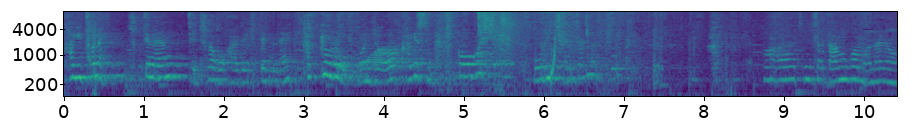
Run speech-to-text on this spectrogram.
가기 전에 숙제는 제출하고 가야 되기 때문에 학교로 먼저 가겠습니다. 고고씨 머리 잘 잘랐죠? 와 진짜 나무가 많아요.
